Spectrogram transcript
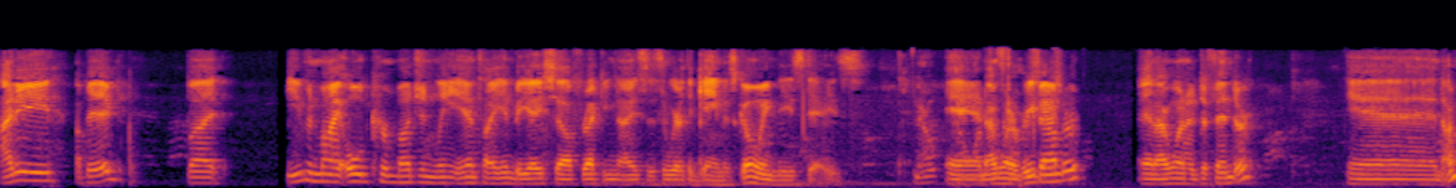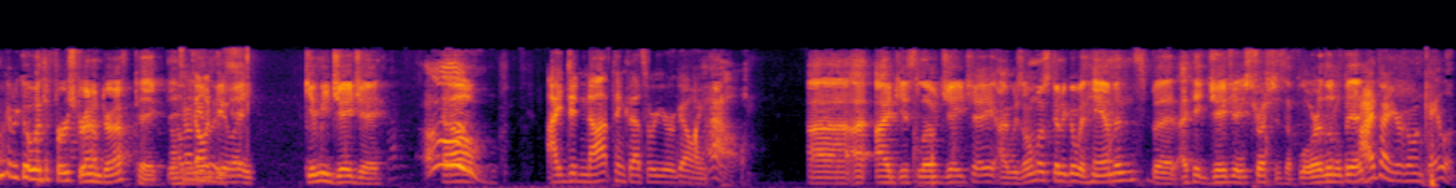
I need a big, but even my old curmudgeonly anti-NBA self recognizes where the game is going these days. Nope. And I want a rebounder, and I want a defender, and I'm going to go with the first round draft pick. Don't Don't do it. Give me JJ. Oh, I did not think that's where you were going. Wow. Uh, I, I just love JJ. I was almost going to go with Hammons, but I think JJ stretches the floor a little bit. I thought you were going Caleb.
